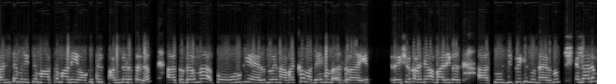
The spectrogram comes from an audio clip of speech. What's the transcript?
രണ്ട് മിനിറ്റ് മാത്രമാണ് യോഗത്തിൽ പങ്കെടുത്തത്. തുടർന്ന് പോവുകയായിരുന്നു ഇതടക്കം അദ്ദേഹം റേഷൻ കട വ്യാപാരികൾ സൂചിപ്പിക്കുന്നുണ്ടായിരുന്നു. എന്തായാലും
